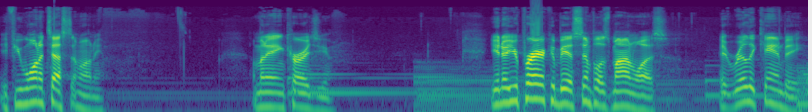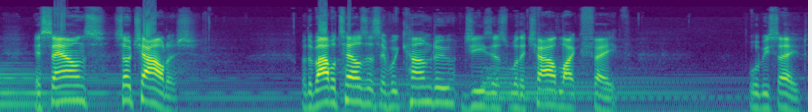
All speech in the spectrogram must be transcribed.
If you want a testimony, I'm going to encourage you. You know, your prayer could be as simple as mine was. It really can be. It sounds so childish. But the Bible tells us if we come to Jesus with a childlike faith, we'll be saved.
